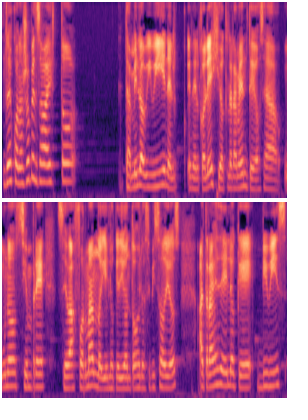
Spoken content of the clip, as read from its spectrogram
Entonces cuando yo pensaba esto, también lo viví en el, en el colegio, claramente. O sea, uno siempre se va formando, y es lo que digo en todos los episodios, a través de lo que vivís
